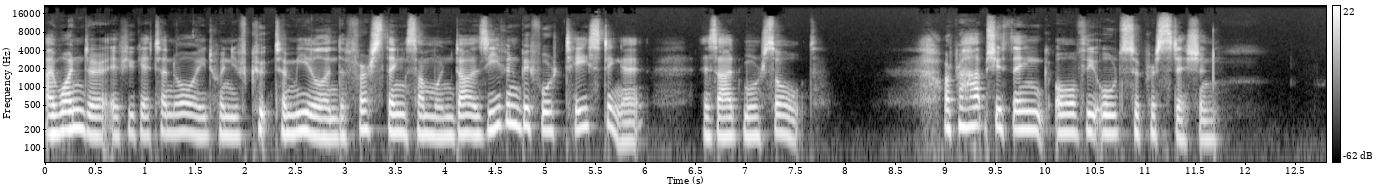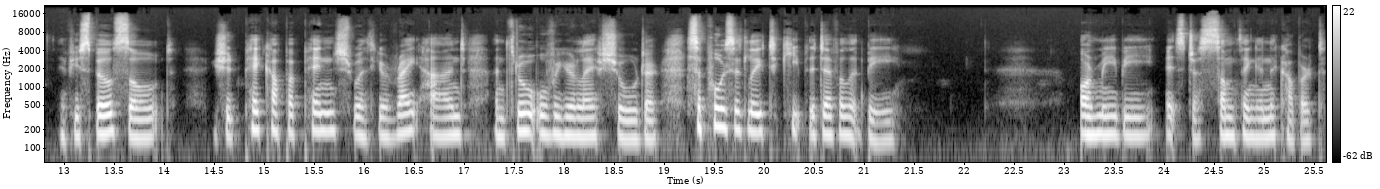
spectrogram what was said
I wonder if you get annoyed when you've cooked a meal and the first thing someone does, even before tasting it, is add more salt. Or perhaps you think of the old superstition. If you spill salt, you should pick up a pinch with your right hand and throw it over your left shoulder, supposedly to keep the devil at bay. Or maybe it's just something in the cupboard.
